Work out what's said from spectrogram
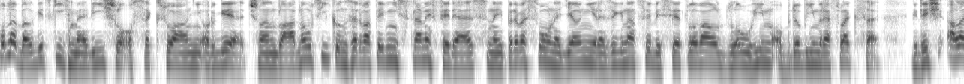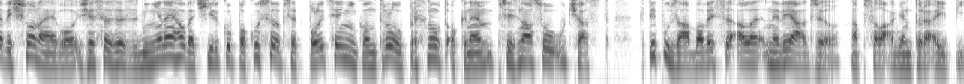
Podle belgických médií šlo o sexuální orgie. Člen vládnoucí konzervativní strany Fides nejprve svou nedělní rezignaci vysvětloval dlouhým obdobím reflexe. Když ale vyšlo najevo, že se ze zmíněného večírku pokusil před policejní kontrolou prchnout oknem, přiznal svou účast. K typu zábavy se ale nevyjádřil, napsala agentura AP.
